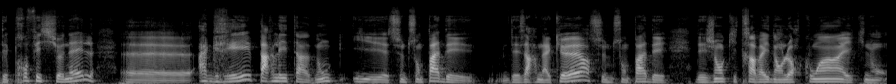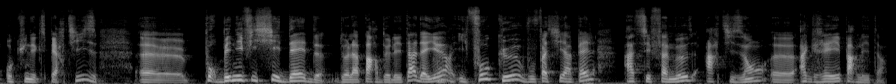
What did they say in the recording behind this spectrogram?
des professionnels agréés par l'État. Donc, ce ne sont pas des des arnaqueurs, ce ne sont pas des, gens qui travaillent dans leur coin et qui n'ont aucune expertise. Euh, pour bénéficier d'aide de la part de l'État, d'ailleurs, il faut que vous fassiez appel à ces fameux artisans euh, agréés par l'État.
